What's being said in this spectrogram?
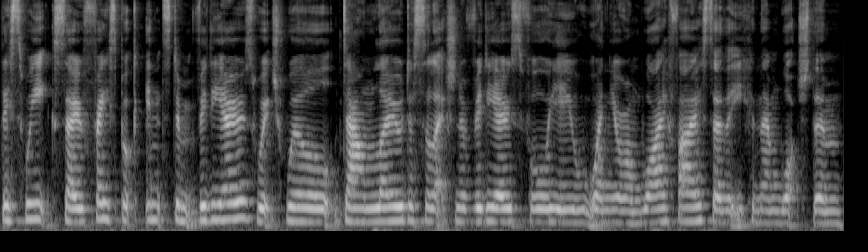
this week. So, Facebook Instant Videos, which will download a selection of videos for you when you're on Wi Fi so that you can then watch them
